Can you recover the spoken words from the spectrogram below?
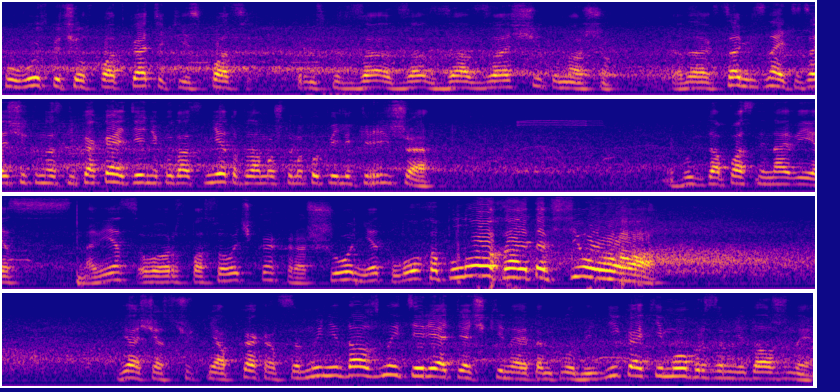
Фу, выскочил в подкатике и спас, в принципе, за, за, за защиту нашу. Когда, сами знаете, защита у нас никакая, денег у нас нету, потому что мы купили Криша. И будет опасный навес. Навес. О, распасовочка. Хорошо. Нет, плохо. Плохо это все! Я сейчас чуть не обкакался. Мы не должны терять очки на этом клубе. Никаким образом не должны.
